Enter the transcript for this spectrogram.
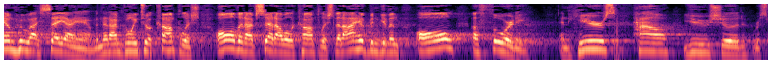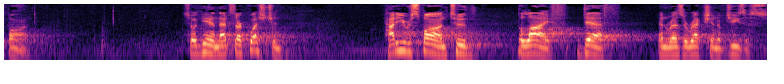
am who I say I am and that I'm going to accomplish all that I've said I will accomplish, that I have been given all authority. And here's how you should respond. So again, that's our question. How do you respond to the life, death, and resurrection of Jesus?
